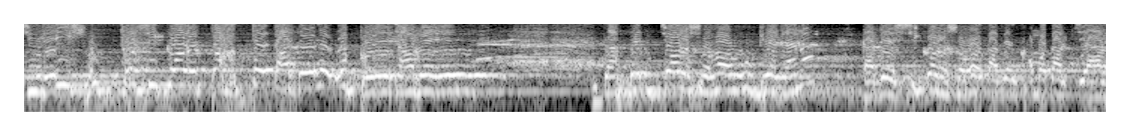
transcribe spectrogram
চিরেই শুদ্ধ শিকড় তখ্ত তাদের উপরে যাবে। গাছের জল সহ উঠে যায় না, তাদের শিকড় সহ তাদের ক্ষমতার চেয়ার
